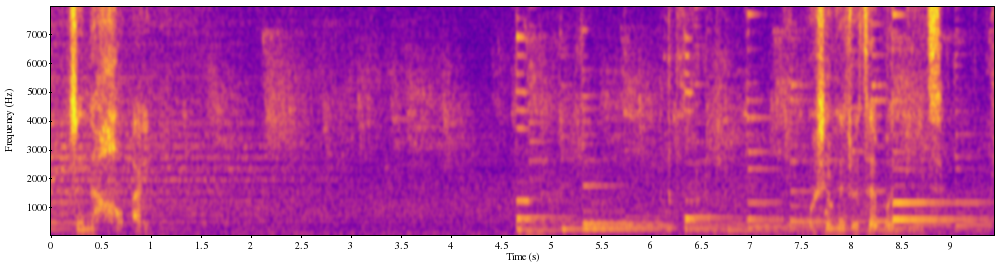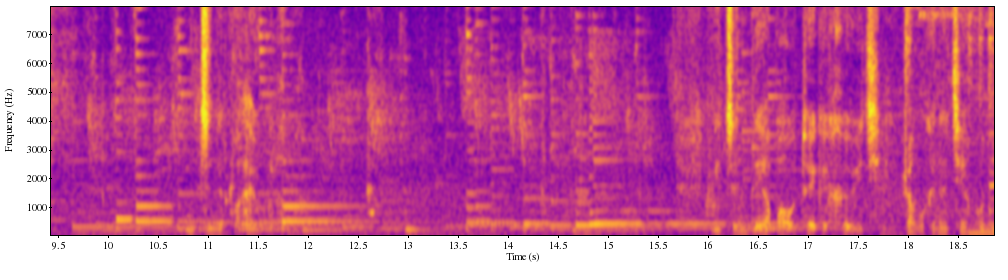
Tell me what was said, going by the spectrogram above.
我真的好爱你。我现在就再问你一次，你真的不爱我了吗？你真的要把我推给何雨琪，让我跟他结婚吗？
